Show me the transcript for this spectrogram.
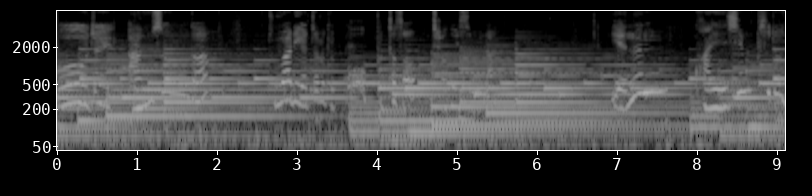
오, 저기 암수인가? 두 마리가 저렇게 꼭 붙어서 자고 있습니다. 얘는 관심. 잠깐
